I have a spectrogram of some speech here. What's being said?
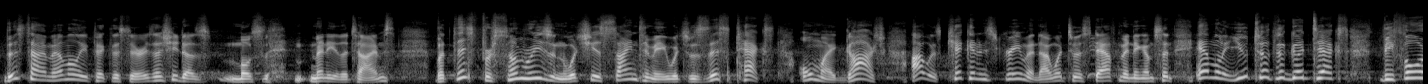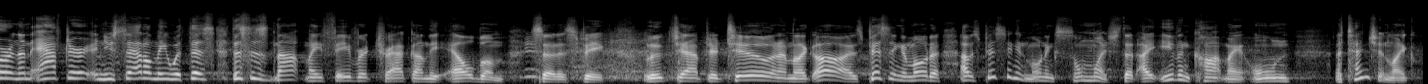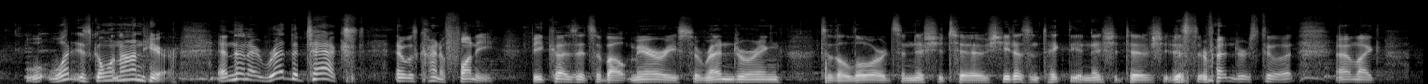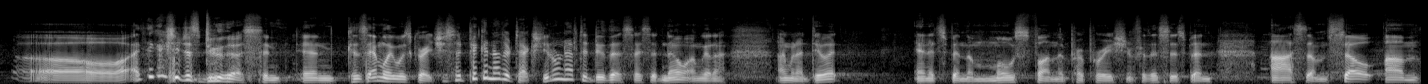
This time, Emily picked the series, as she does most, many of the times. But this, for some reason, what she assigned to me, which was this text, oh my gosh, I was kicking and screaming. I went to a staff meeting. I'm saying, Emily, you took the good text before and then after, and you saddled me with this. This is not my favorite track on the album, so to speak. Luke chapter 2, and I'm like, oh, I was pissing and moaning. I was pissing and moaning so much that I even caught my own attention, like, what is going on here? And then I read the text, and it was kind of funny because it's about Mary surrendering to the Lord's initiative. She doesn't take the initiative, she just surrenders to it. And I'm like, oh, I think I should just do this. And because Emily was great, she said, pick another text. You don't have to do this. I said, no, I'm gonna, I'm gonna do it. And it's been the most fun. The preparation for this has been awesome. So. Um,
